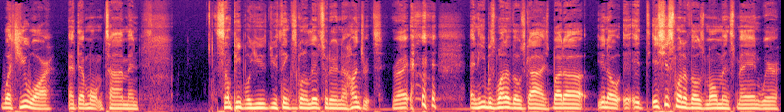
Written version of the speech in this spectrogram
what you are at that moment in time. And some people you you think is going to live to their in their hundreds, right? and he was one of those guys. But uh, you know, it, it's just one of those moments, man, where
